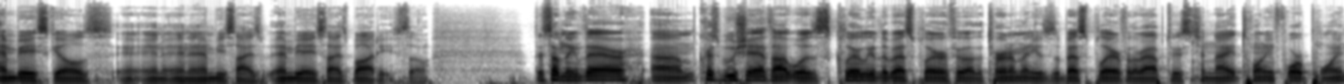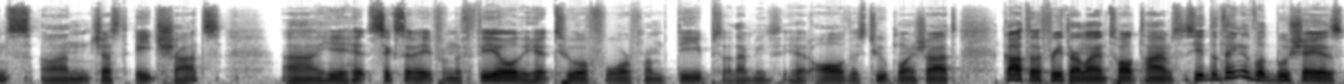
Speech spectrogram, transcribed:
NBA skills in, in an NBA size NBA size body. So there's something there. Um, Chris Boucher, I thought, was clearly the best player throughout the tournament. He was the best player for the Raptors tonight. 24 points on just eight shots. Uh, he hit six of eight from the field. He hit two of four from deep, so that means he hit all of his two point shots. Got to the free throw line 12 times. See, the thing is with Boucher is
